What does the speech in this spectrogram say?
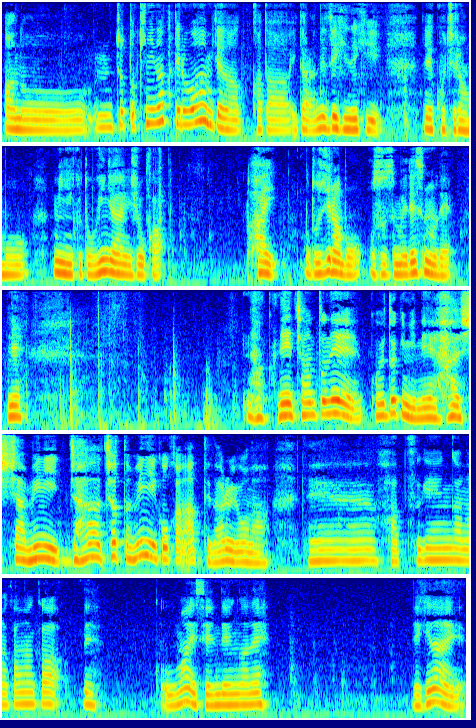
あのーちょっと気になってるわみたいな方いたらねぜひぜひ、ね、こちらも見に行くといいんじゃないでしょうかはいどちらもおすすめですのでね。なんかねちゃんとねこういう時にね発射見にじゃあちょっと見に行こうかなってなるような、ね、発言がなかなかねこううまい宣伝がねできない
